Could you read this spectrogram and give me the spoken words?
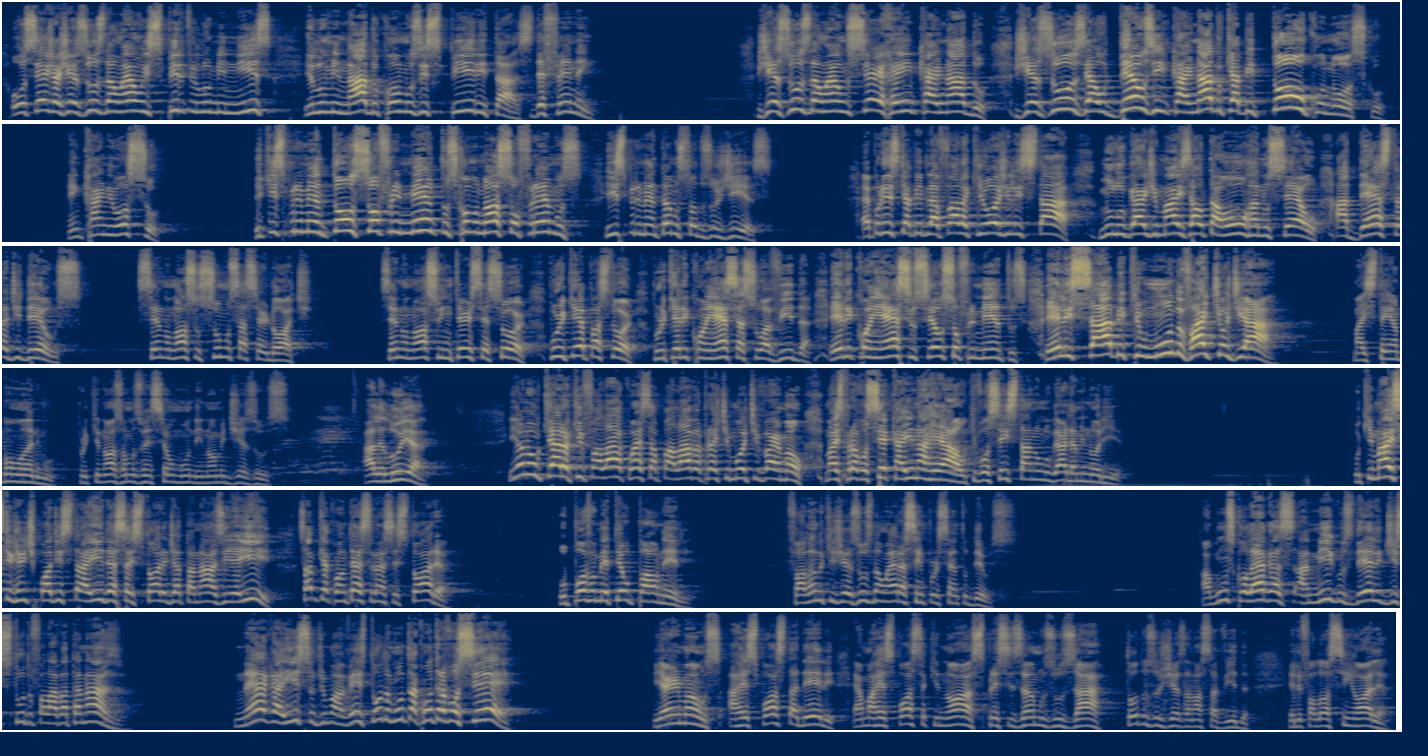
Ou seja, Jesus não é um espírito iluminis, iluminado como os espíritas defendem. Jesus não é um ser reencarnado. Jesus é o Deus encarnado que habitou conosco, em carne e osso, e que experimentou os sofrimentos como nós sofremos e experimentamos todos os dias. É por isso que a Bíblia fala que hoje ele está no lugar de mais alta honra no céu, à destra de Deus, sendo nosso sumo sacerdote, sendo nosso intercessor. Por quê, pastor? Porque ele conhece a sua vida, ele conhece os seus sofrimentos, ele sabe que o mundo vai te odiar. Mas tenha bom ânimo, porque nós vamos vencer o mundo em nome de Jesus. Aleluia. E eu não quero aqui falar com essa palavra para te motivar, irmão, mas para você cair na real, que você está no lugar da minoria. O que mais que a gente pode extrair dessa história de Atanásio? E aí, sabe o que acontece nessa história? O povo meteu o pau nele, falando que Jesus não era 100% Deus. Alguns colegas, amigos dele de estudo, falavam: Atanásio, nega isso de uma vez, todo mundo está contra você. E aí, irmãos, a resposta dele é uma resposta que nós precisamos usar todos os dias da nossa vida. Ele falou assim: Olha,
